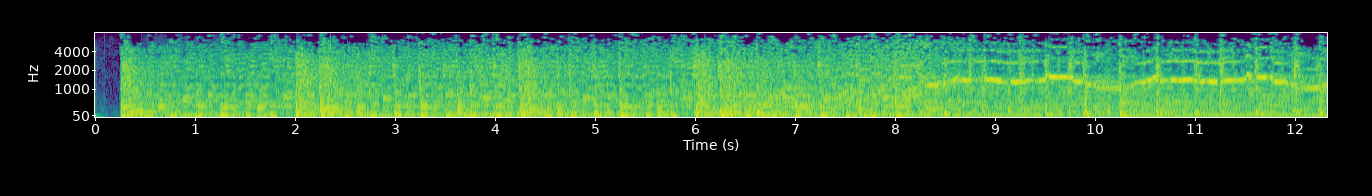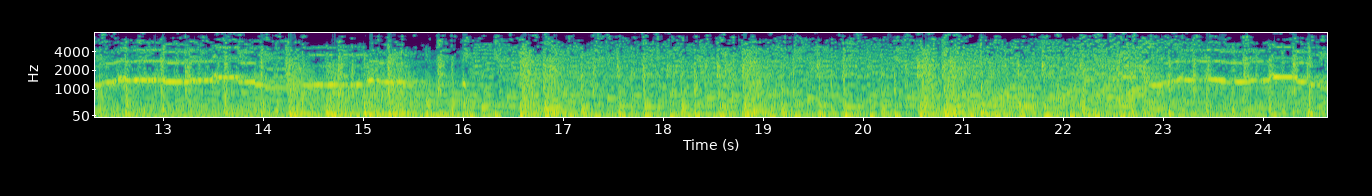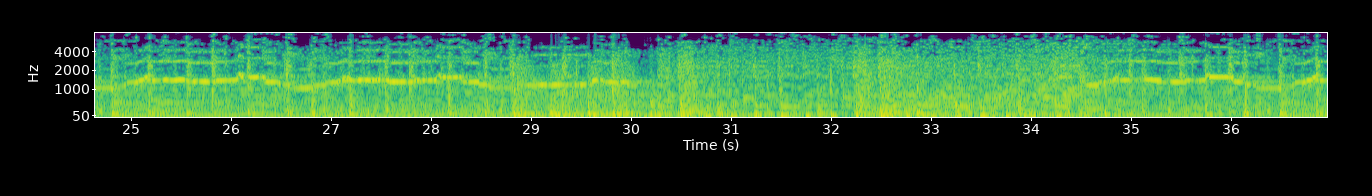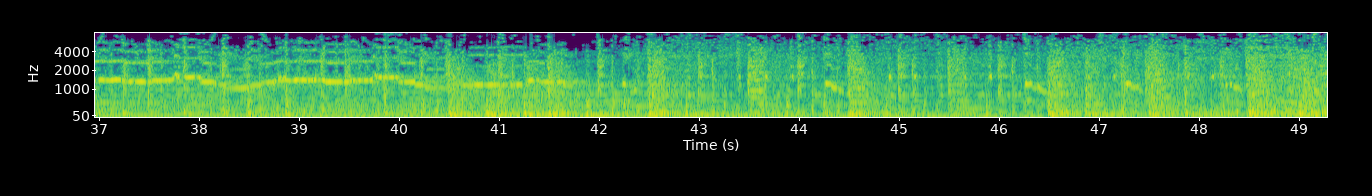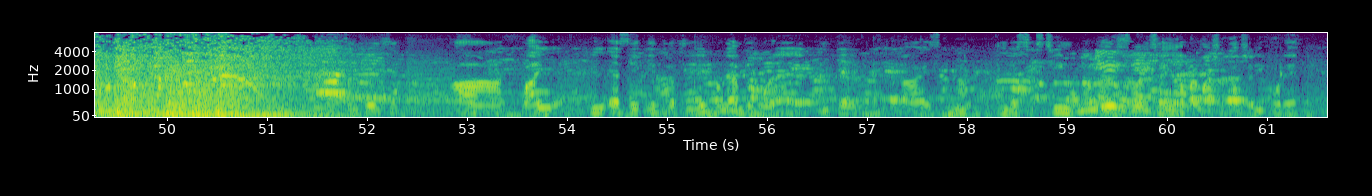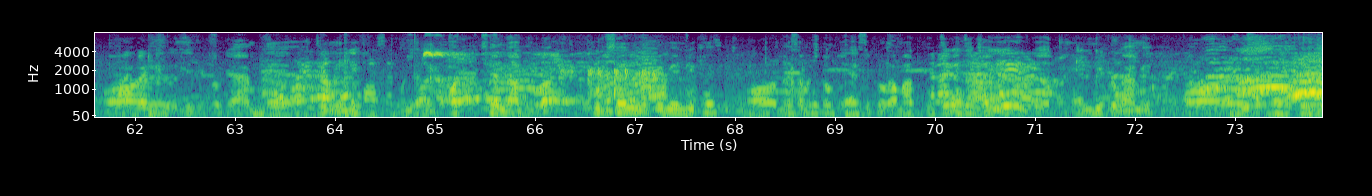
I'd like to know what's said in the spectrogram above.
सिक्सटीन स्टूडेंट्स हैं। यहाँ पर माशाल्लाह शरीक हो रहे हैं। और ये जो प्रोग्राम है, प्रीमियर लीग माशाल्लाह बहुत अच्छे अंदाज हुआ। फुटसल प्रीमियर लीग है। और मैं समझता हूँ कि ऐसे प्रोग्राम होते रहना चाहिए, क्योंकि हेल्दी प्रोग्राम है। और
